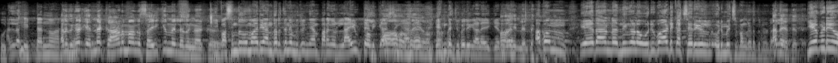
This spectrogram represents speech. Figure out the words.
കുറ്റിട്ടെന്ന് അല്ല നിങ്ങൾക്ക് എന്നെ കാണുമ്പോ അങ്ങ് സഹിക്കുന്നില്ല നിങ്ങൾക്ക്. ഈ വസന്തകുമാരി അന്തർജനം ഇത് ഞാൻ പറഞ്ഞു ലൈവ് ടെലികാസ്റ്റിംഗ് ആണ് അയ്യോ. എന്റെ ജോലി ഓ, ഇല്ലില്ല. അപ്പം ഏതാണ്ട് നിങ്ങൾ ഒരുപാട് കച്ചേരികൾ ഒരുമിച്ച് പങ്കെടുത്തിട്ടുണ്ട്. അതെ, അതെ, അതെ. എവിടെയോ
